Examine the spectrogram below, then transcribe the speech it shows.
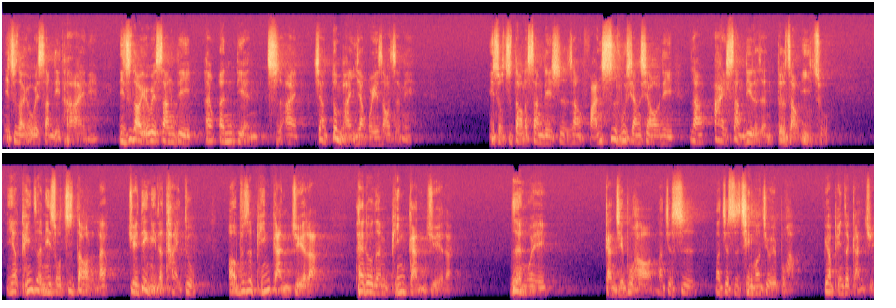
你知道有位上帝他爱你。你知道有位上帝，他用恩典、慈爱，像盾牌一样围绕着你。你所知道的上帝是让凡事互相效力，让爱上帝的人得着益处。你要凭着你所知道的来决定你的态度，而不是凭感觉了。太多人凭感觉的，认为感觉不好，那就是那就是情况就会不好。不要凭着感觉，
